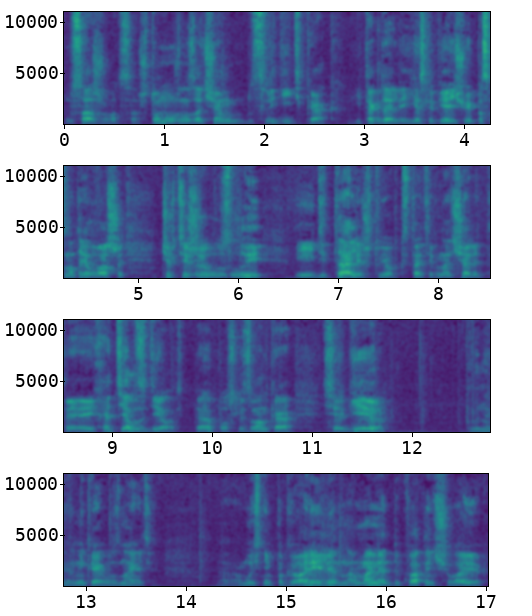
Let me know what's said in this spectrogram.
усаживаться, что нужно, зачем следить, как и так далее. Если бы я еще и посмотрел ваши чертежи, узлы, и детали, что я вот, кстати, в начале-то я и хотел сделать, да, после звонка Сергею, вы наверняка его знаете, мы с ним поговорили, нормальный, адекватный человек.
